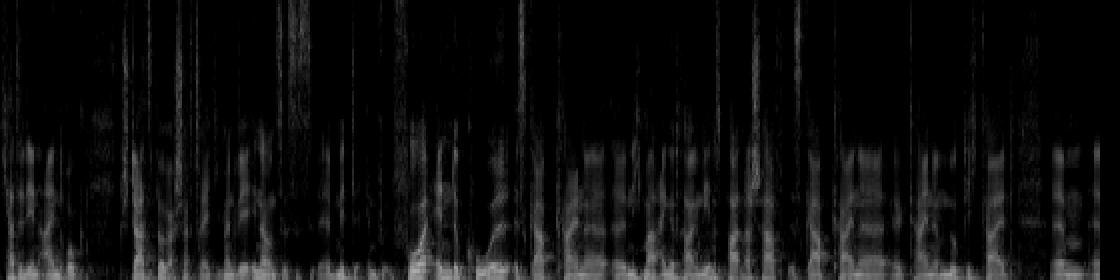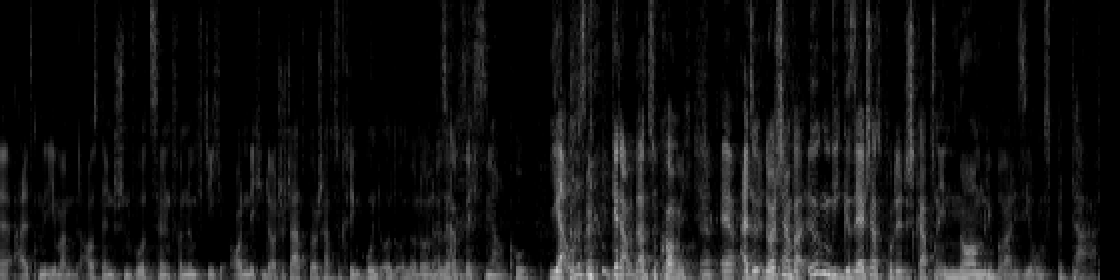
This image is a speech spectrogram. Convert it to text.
Ich hatte den Eindruck, Staatsbürgerschaftsrecht, ich meine, wir erinnern uns, es ist äh, mit vor Ende Kohl, es gab keine, nicht mal eingetragene Lebenspartnerschaft, es gab keine, keine Möglichkeit, ähm, äh, als mit jemandem mit ausländischen Wurzeln vernünftig ordentlich die deutsche Staatsbürgerschaft zu kriegen und, und, und, und. Und es Also- gab 16 Jahre Kohl. Ja, und es, genau, dazu komme ich. Äh, Also Deutschland war irgendwie gesellschaftspolitisch, gab es einen enormen Liberalisierungsbedarf.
